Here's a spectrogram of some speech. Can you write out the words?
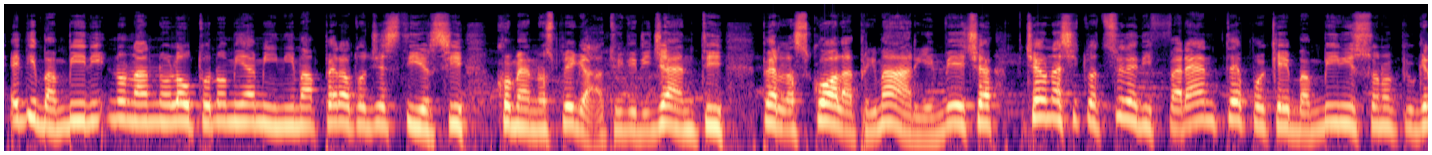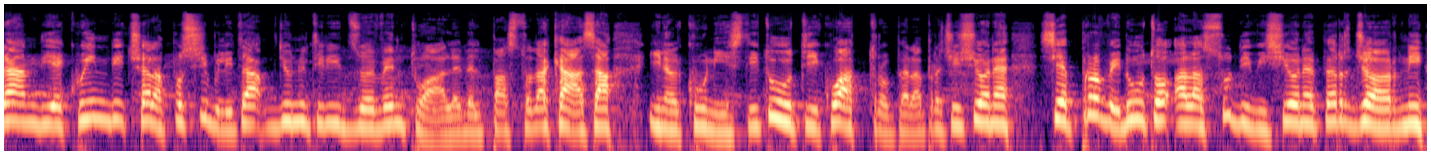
ed i bambini bambini non hanno l'autonomia minima per autogestirsi, come hanno spiegato i dirigenti. Per la scuola primaria, invece, c'è una situazione differente poiché i bambini sono più grandi e quindi c'è la possibilità di un utilizzo eventuale del pasto da casa. In alcuni istituti, quattro per la precisione, si è provveduto alla suddivisione per giorni,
